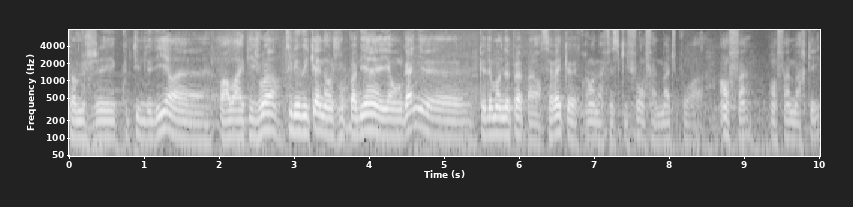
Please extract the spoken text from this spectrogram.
comme j'ai coutume de dire, euh, pour avoir été joueur, tous les week-ends, on joue pas bien et on gagne. euh, que demande le peuple? Alors c'est vrai que on a fait ce qu'il faut en fin de match pour euh, enfin, enfin marquer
